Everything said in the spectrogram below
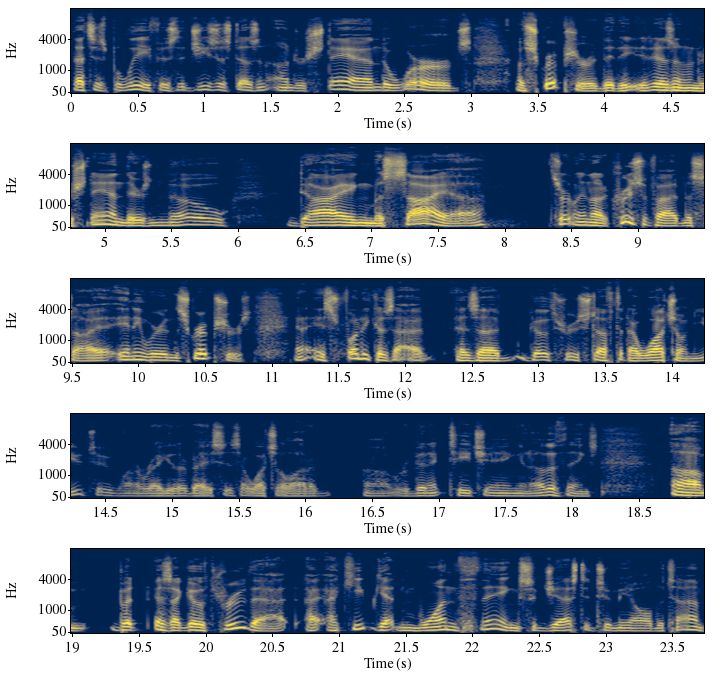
That's his belief, is that Jesus doesn't understand the words of Scripture, that he doesn't understand there's no dying Messiah, certainly not a crucified Messiah, anywhere in the Scriptures. And it's funny because I, as I go through stuff that I watch on YouTube on a regular basis, I watch a lot of uh, rabbinic teaching and other things. Um, but as I go through that, I, I, keep getting one thing suggested to me all the time,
